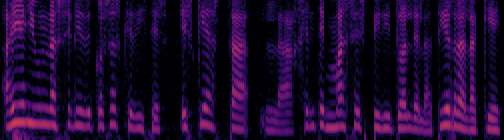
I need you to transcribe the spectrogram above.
ahí hay una serie de cosas que dices, es que hasta la gente más espiritual de la tierra, la que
